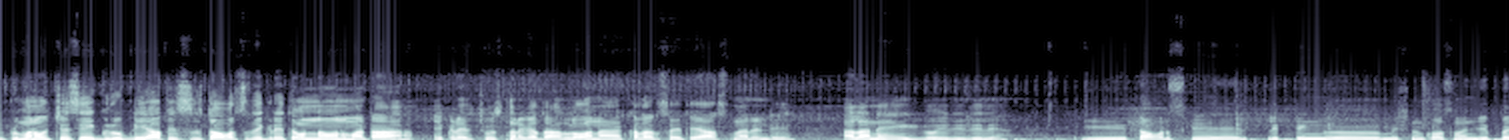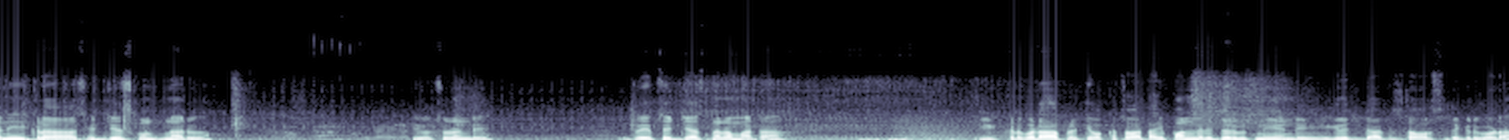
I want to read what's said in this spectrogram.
ఇప్పుడు మనం వచ్చేసి గ్రూప్ డి ఆఫీస్ టవర్స్ దగ్గర అయితే ఉన్నాం అనమాట ఇక్కడైతే చూస్తున్నారు కదా లోన కలర్స్ అయితే వేస్తున్నారండి. అలానే ఇది ఈ టవర్స్కి లిఫ్టింగ్ మిషన్ కోసం అని చెప్పని ఇక్కడ సెట్ చేసుకుంటున్నారు. ఇగో చూడండి. ఇటువైపు సెట్ చేస్తున్నారన్నమాట. ఇక్కడ కూడా ప్రతి ఒక్క చోట ఈ పనులు అయితే జరుగుతున్నాయండి. ఈ గ్రెజిట్ ఆఫీస్ టవర్స్ దగ్గర కూడా.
